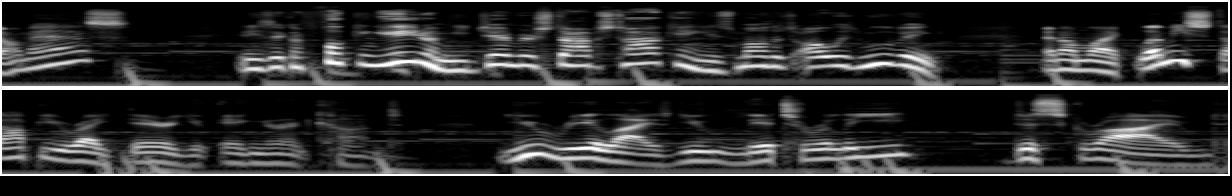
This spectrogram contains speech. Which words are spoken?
dumbass. And he's like, I fucking hate him. He never stops talking. His mouth is always moving. And I'm like, let me stop you right there, you ignorant cunt. You realized you literally described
